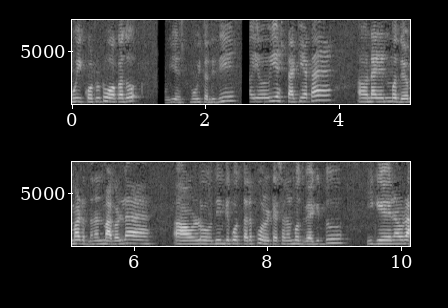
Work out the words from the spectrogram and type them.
ಮುಯ್ ಕೊಟ್ಬಿಟ್ಟು ಹೋಗೋದು. ಎಷ್ಟು ಮುಯಿ ತಂದಿದ್ದಿ ಅಯ್ಯೋ, ಎಷ್ಟು ಹಾಕಿಯಕ ನಾನೇನು ಮದುವೆ ಮಾಡಿದ್ನ ನನ್ನ ಮಗಳನ್ನ ಅವಳು ನಿನ್ಗೆ ಗೊತ್ತಲ್ಲ ಪೊಲೀಸ್ ಸ್ಟೇಷನಲ್ಲಿ ಮದುವೆ ಆಗಿದ್ದು. ಈಗ ಅವ್ರು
